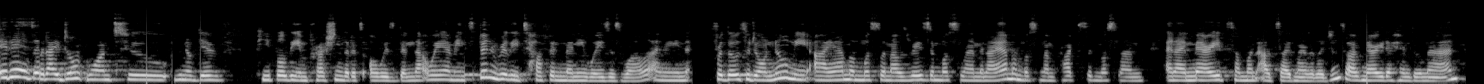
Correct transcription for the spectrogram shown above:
It is, but I don't want to, you know, give people the impression that it's always been that way. I mean, it's been really tough in many ways as well. I mean, for those who don't know me, I am a Muslim. I was raised a Muslim and I am a Muslim, I'm practicing Muslim, and I married someone outside my religion. So I've married a Hindu man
